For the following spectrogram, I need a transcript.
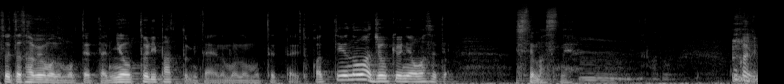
そういった食べ物を持ってったり尿取りパッドみたいなものを持ってったりとかっていうのは状況に合わせてしてますね。今回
